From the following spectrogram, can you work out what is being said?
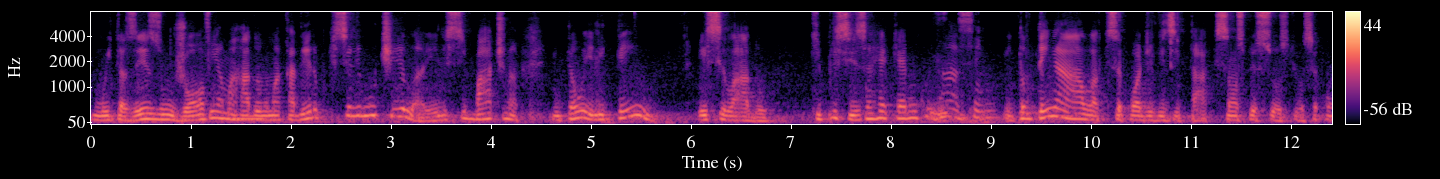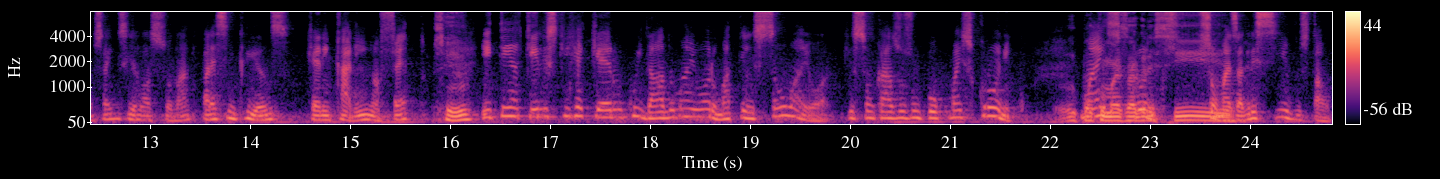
muitas vezes um jovem amarrado numa cadeira, porque se ele mutila, ele se bate na. Então ele tem esse lado que precisa, requer um cuidado. Sim. Então tem a ala que você pode visitar, que são as pessoas que você consegue se relacionar, que parecem criança, querem carinho, afeto. Sim. E tem aqueles que requerem um cuidado maior, uma atenção maior, que são casos um pouco mais crônicos. Um pouco mais, crônicos, agressivo. São mais agressivos tal.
